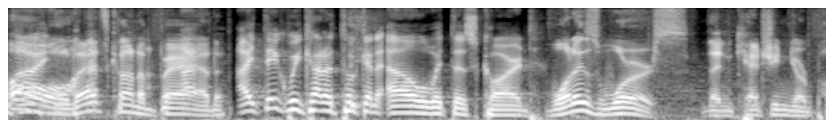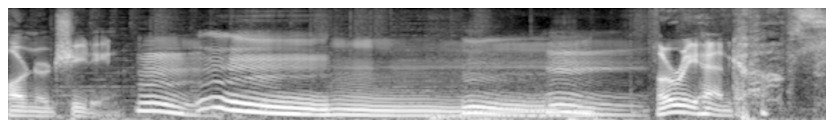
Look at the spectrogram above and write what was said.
Oh, that's kind of bad. I think we kind of took an L with this card. What is worse than catching your partner cheating? Hmm. hmm. hmm. hmm. Furry handcuffs.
